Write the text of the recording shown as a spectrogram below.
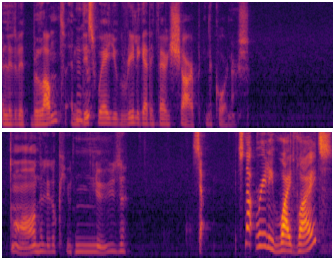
a little bit blunt, and Mm-hmm. this way you really get it very sharp in the corners. Oh, the little cute nose. So it's not really white white,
